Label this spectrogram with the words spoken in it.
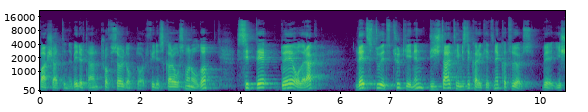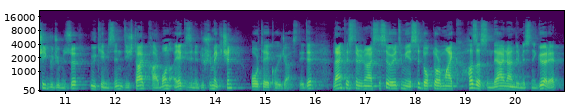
başlattığını belirten Profesör Doktor Filiz Karaosmanoğlu, SİT'te DE olarak Let's Do It Türkiye'nin dijital temizlik hareketine katılıyoruz ve yeşil gücümüzü ülkemizin dijital karbon ayak izini düşürmek için ortaya koyacağız dedi. Lancaster Üniversitesi öğretim üyesi Dr. Mike Hazas'ın değerlendirmesine göre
